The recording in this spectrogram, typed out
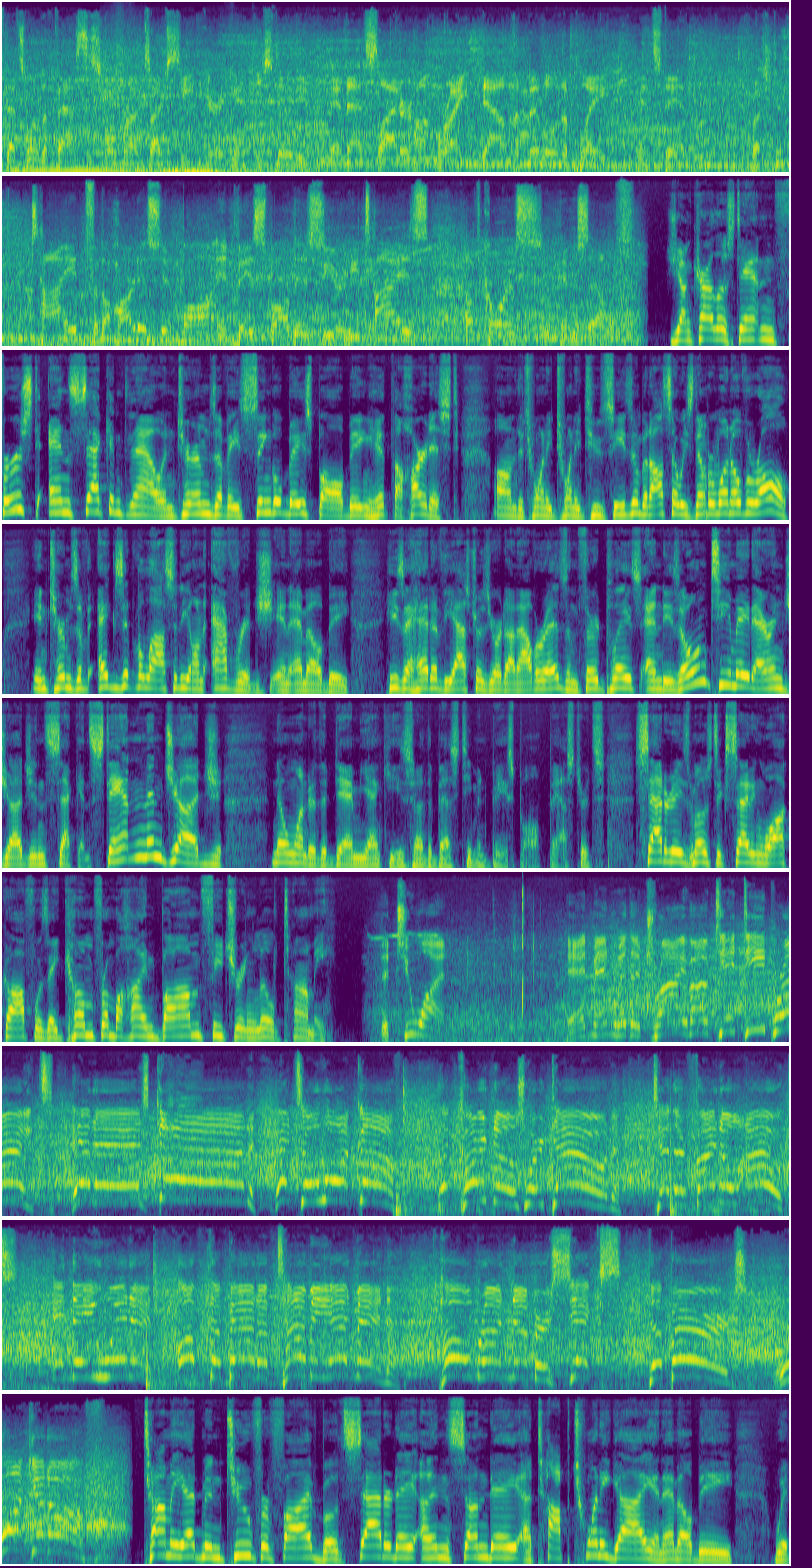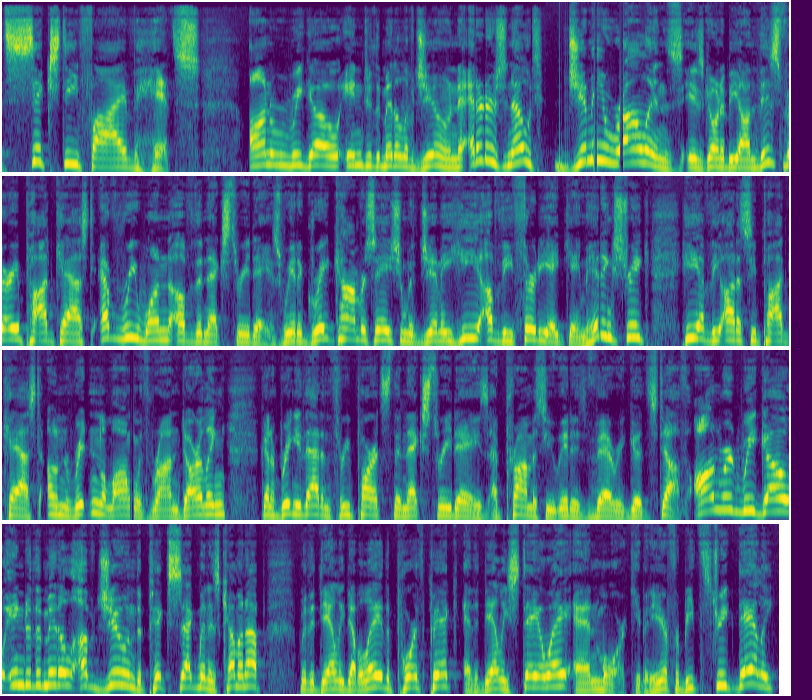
That's one of the fastest home runs I've seen here at Yankee Stadium. And that slider hung right down the middle of the plate, and Stanton crushed it. Tied for the hardest hit ball in baseball this year. He ties, of course, himself. Giancarlo Stanton, first and second now in terms of a single baseball being hit the hardest on the 2022 season, but also he's number one overall in terms of exit velocity on average in MLB. He's ahead of the Astros' Yordan Alvarez in third place and his own teammate Aaron Judge in second. Stanton and Judge. No wonder the damn Yankees are the best team in baseball, bastards. Saturday's most exciting walk off was a come from behind bomb featuring Lil Tommy. The 2 1. Edman with a drive out to deep right. It is gone. It's a walk off. The Cardinals were down to their final out, and they win it off the bat of Tommy Edman. Home run number six. The Birds walk it off. Tommy Edman, two for five, both Saturday and Sunday. A top 20 guy in MLB with 65 hits. On we go into the middle of June. Editor's note Jimmy Rollins is going to be on this very podcast every one of the next three days. We had a great conversation with Jimmy. He of the 38 game hitting streak, he of the Odyssey podcast Unwritten, along with Ron Darling. Going to bring you that in three parts the next three days. I promise you, it is very good stuff. Onward we go into the middle of June. The pick segment is coming up with the Daily Double A, the fourth Pick, and the Daily Stay Away, and more. Keep it here for Beat the Streak Daily.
